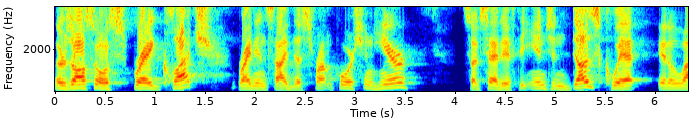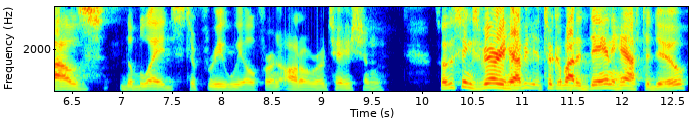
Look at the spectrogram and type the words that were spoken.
There's also a sprag clutch right inside this front portion here, such that if the engine does quit, it allows the blades to freewheel for an auto rotation. So this thing's very heavy. It took about a day and a half to do.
